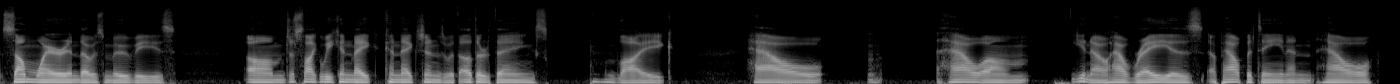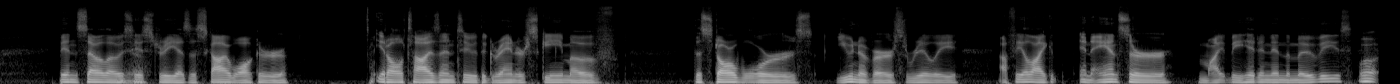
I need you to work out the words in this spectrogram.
somewhere in those movies. Um, just like we can make connections with other things, like how, how um, you know, how Rey is a Palpatine and how Ben Solo's Yeah. history as a Skywalker. It all ties into the grander scheme of the Star Wars universe. Really, I feel like an answer might be hidden in the movies, Well,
